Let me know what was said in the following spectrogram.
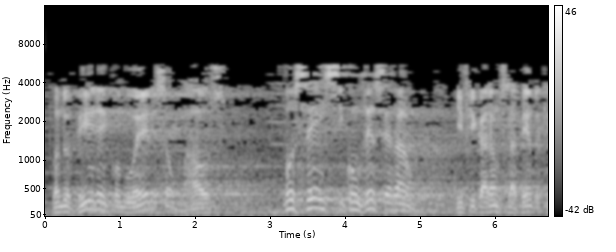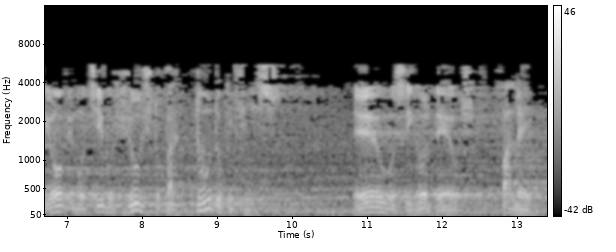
Quando virem como eles são maus, vocês se convencerão e ficarão sabendo que houve motivo justo para tudo o que fiz. Eu, o Senhor Deus, falei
